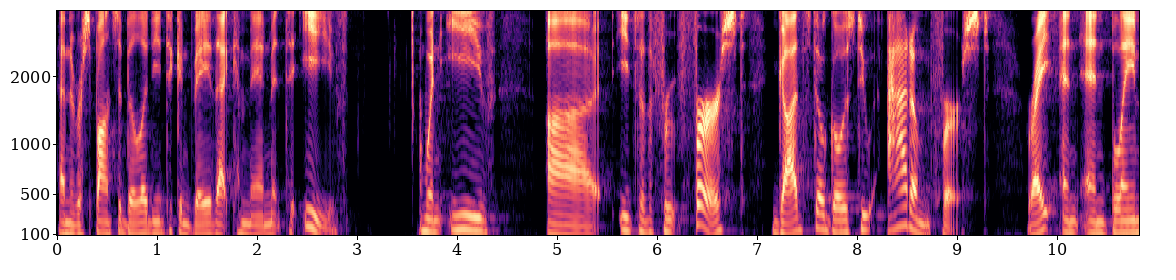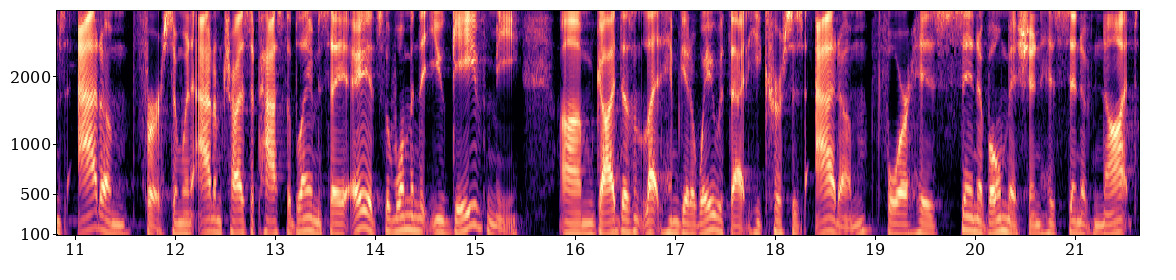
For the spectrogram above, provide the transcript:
and the responsibility to convey that commandment to Eve. When Eve uh, eats of the fruit first, God still goes to Adam first right? And and blames Adam first. And when Adam tries to pass the blame and say, "Hey, it's the woman that you gave me," um, God doesn't let him get away with that. He curses Adam for his sin of omission, his sin of not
